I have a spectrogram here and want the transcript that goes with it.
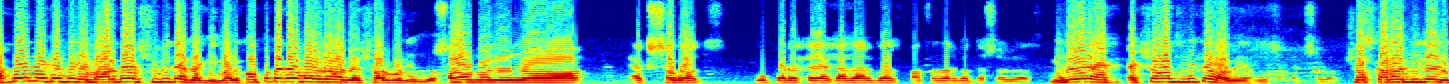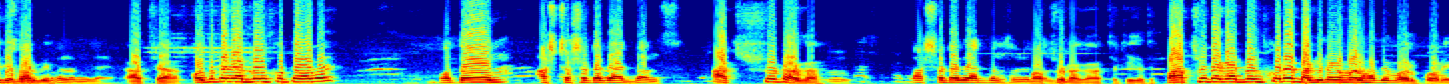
আপনাদের এখান থেকে মাল দেওয়ার সুবিধাটা কি? মানে কত টাকার মাল নেওয়া যায় সর্বনিম্ন? সর্বনিম্ন একশো গজ। উপরে তো এক হাজার গজ পাঁচ হাজার গজ দশ গজ। মিনিমাম একশো গজ নিতে হবে? সব কালার মিলিয়ে নিতে পারবে? আচ্ছা কত টাকা অ্যাডভান্স করতে হবে? প্রথম আটশো টাকা অ্যাডভান্স আটশো টাকা? পাঁচশো টাকা অ্যাডভান্স হলে পাঁচশো টাকা আচ্ছা ঠিক আছে। পাঁচশো টাকা অ্যাডভান্স করে বাকি টাকা মাল হাতে পাওয়ার পরে।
